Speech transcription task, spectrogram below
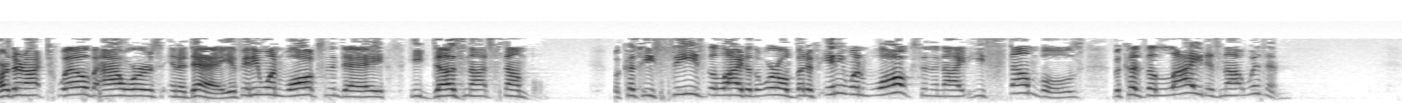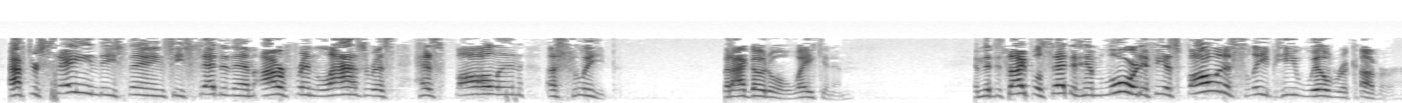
are there not 12 hours in a day if anyone walks in the day he does not stumble because he sees the light of the world. But if anyone walks in the night, he stumbles because the light is not with him. After saying these things, he said to them, Our friend Lazarus has fallen asleep, but I go to awaken him. And the disciples said to him, Lord, if he has fallen asleep, he will recover.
